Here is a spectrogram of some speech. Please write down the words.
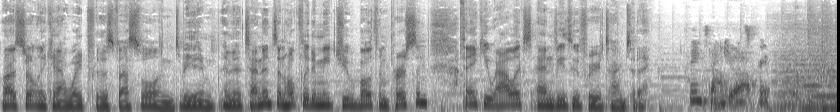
Well, I certainly can't wait for this festival and to be in, in attendance and hopefully to meet you both in person. Thank you, Alex and Vithu, for your time today. Thanks, Thank Al. You, That's great.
